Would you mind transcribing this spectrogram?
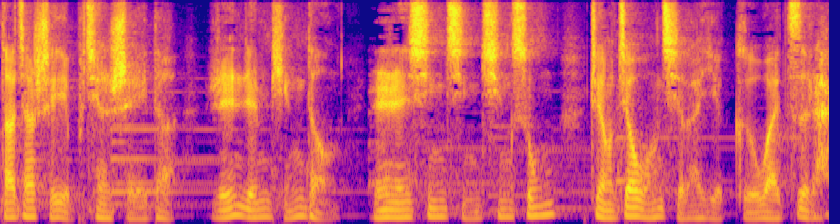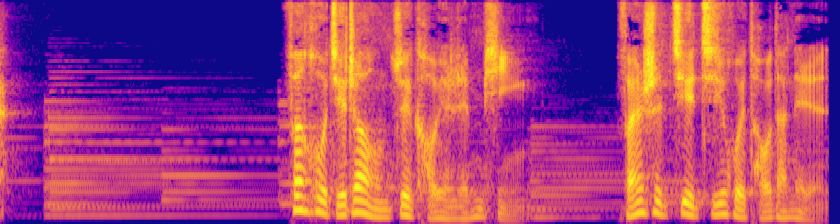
大家谁也不欠谁的，人人平等，人人心情轻松，这样交往起来也格外自然。饭后结账最考验人品，凡是借机会逃单的人，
